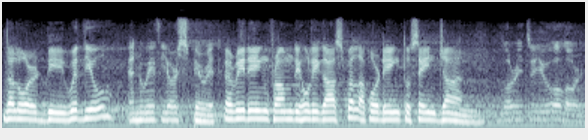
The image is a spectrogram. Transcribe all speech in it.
The Lord be with you. and with your spirit. A reading from the Holy Gospel according to St. John. Glory to you, O Lord.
